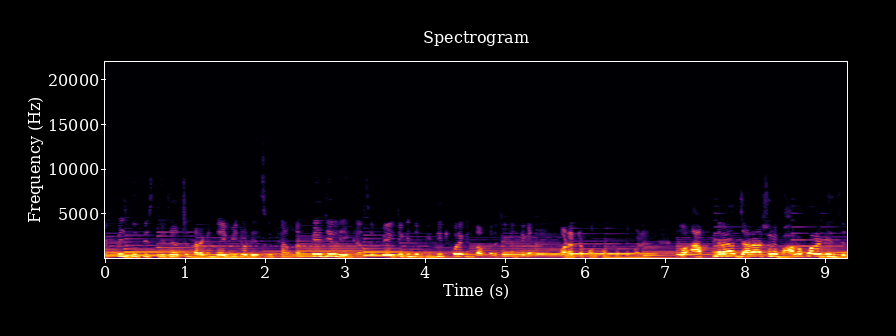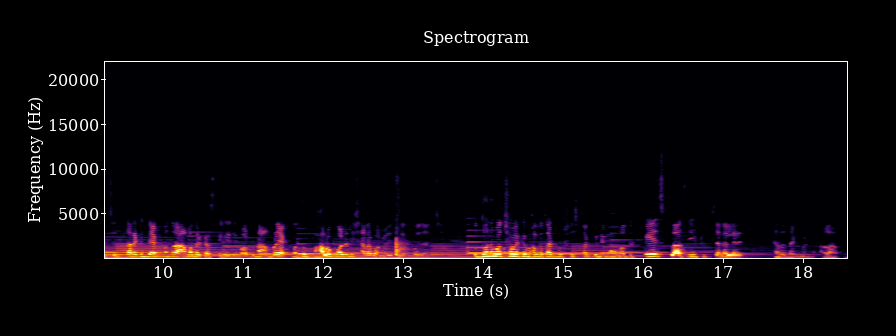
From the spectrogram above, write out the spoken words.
এক পিস দু পিস নিতে যাচ্ছেন, তারা কিন্তু এই ভিডিও ডিসক্রিপশনে আমাদের পেজের লিংক আছে। পেজে কিন্তু ভিজিট করে কিন্তু আপনারা সেখান থেকে অর্ডারটা কনফার্ম করতে পারেন। তো আপনারা যারা আসলে ভালো কোয়ালিটি নিতে চাচ্ছেন তারা কিন্তু একমাত্র আমাদের কাছ থেকে নিতে পারবেন। আমরা একমাত্র ভালো কোয়ালিটি সারা বাংলাদেশে সেল করে যাচ্ছি। তো ধন্যবাদ সবাইকে, ভালো থাকবেন, সুস্থ থাকবেন এবং আমাদের পেজ প্লাস ইউটিউব চ্যানেলের সাথে থাকবেন। আল্লাহ হাফেজ।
